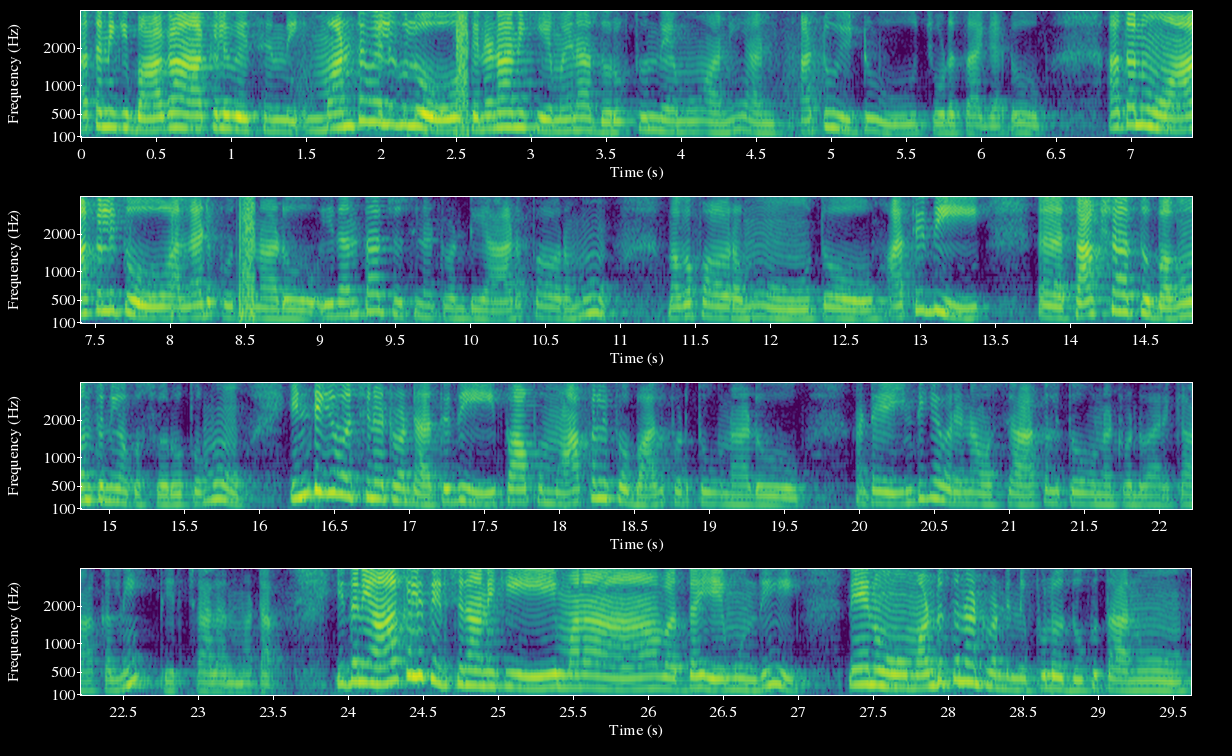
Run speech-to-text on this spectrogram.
అతనికి బాగా ఆకలి వేసింది. మంట వెలుగులో తినడానికి ఏమైనా దొరుకుతుందేమో అని అన్- అటు ఇటు చూడసాగాడు. అతను ఆకలితో అల్లాడిపోతున్నాడు. ఇదంతా చూసినటువంటి ఆడపావురము మగపావురముతో అతిథి సాక్షాత్తు భగవంతుని యొక్క స్వరూపము. ఇంటికి వచ్చినటువంటి అతిథి పాపం ఆకలితో బాధపడుతూ ఉన్నాడు. అంటే ఇంటికి ఎవరైనా వస్తే ఆకలితో ఉన్నటువంటి వారికి ఆకలిని తీర్చాలన్నమాట. ఇతని ఆకలి తీర్చడానికి మన వద్ద ఏముంది? నేను మండుతున్నటువంటి నిప్పులో దూకుతాను.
